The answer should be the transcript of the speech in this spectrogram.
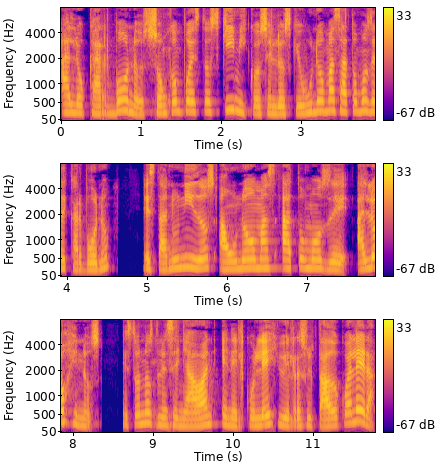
alocarbonos son compuestos químicos en los que uno o más átomos de carbono están unidos a uno o más átomos de halógenos. Esto nos lo enseñaban en el colegio y el resultado cuál era?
